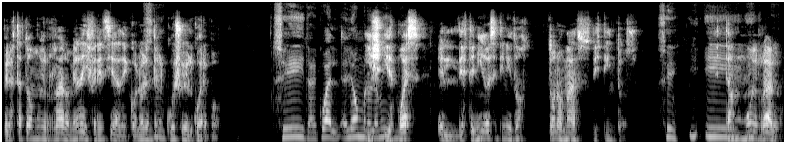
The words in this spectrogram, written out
Pero está todo muy raro. Mira la diferencia de color entre el cuello y el cuerpo. Sí, tal cual. El hombro Y, lo y mismo. después el desteñido ese tiene dos tonos más distintos. Sí. Y, y- Está muy raro.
